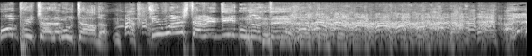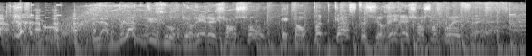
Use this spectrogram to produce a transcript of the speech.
Oh putain, la moutarde Tu vois, je t'avais dit de noter La blague du jour de Rire et Chanson est en podcast sur rireetchanson.fr.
